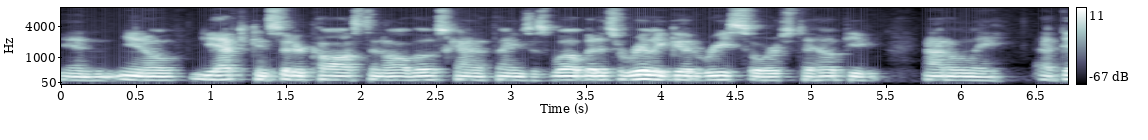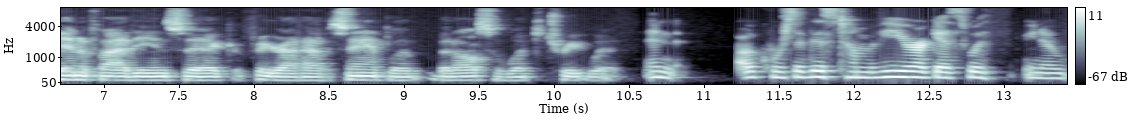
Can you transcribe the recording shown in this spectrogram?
and you know you have to consider cost and all those kind of things as well. But it's a really good resource to help you not only identify the insect, or figure out how to sample it, but also what to treat with. And of course, at this time of year, I guess with you know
